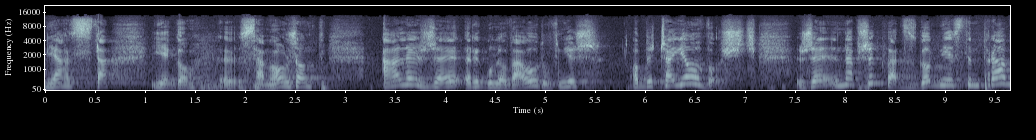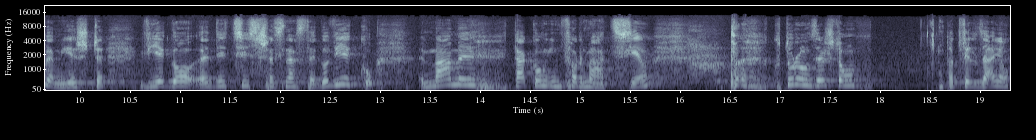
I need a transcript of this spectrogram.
miasta, jego y, samorząd, ale że regulowało również obyczajowość, że na przykład zgodnie z tym prawem jeszcze w jego edycji z XVI wieku mamy taką informację, którą zresztą potwierdzają,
